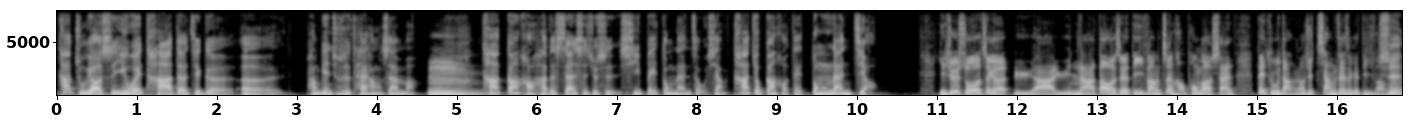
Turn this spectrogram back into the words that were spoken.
它主要是因为它的这个呃。旁边就是太行山嘛，嗯，它刚好它的山势就是西北东南走向，它就刚好在东南角，也就是说，这个雨啊云啊到了这个地方，正好碰到山被阻挡，然后就降在这个地方。是，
